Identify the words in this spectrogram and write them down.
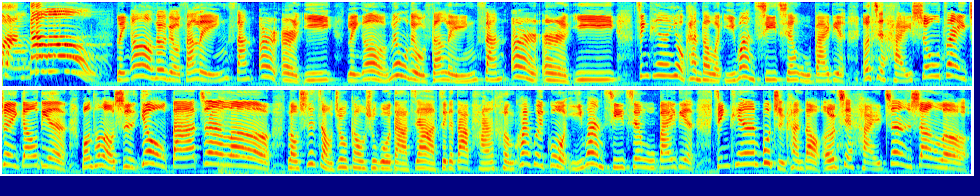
广告喽！零二六六三零三二二一，零二六六三零三二二一。今天又看到了一万七千五百点，而且还收在最高点。王彤老师又答正了。老师早就告诉过大家，这个大盘很快会过一万七千五百点。今天不止看到，而且还站上了。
